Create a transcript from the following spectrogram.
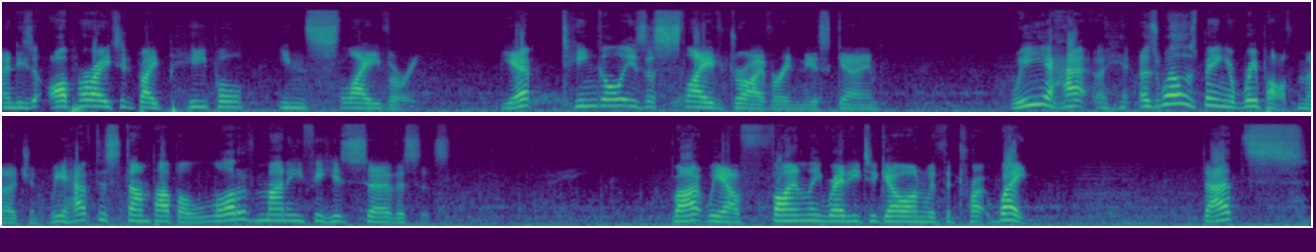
and is operated by people in slavery. Yep, Tingle is a slave driver in this game. We have, as well as being a rip-off merchant, we have to stump up a lot of money for his services. But we are finally ready to go on with the tri- Wait! That's...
